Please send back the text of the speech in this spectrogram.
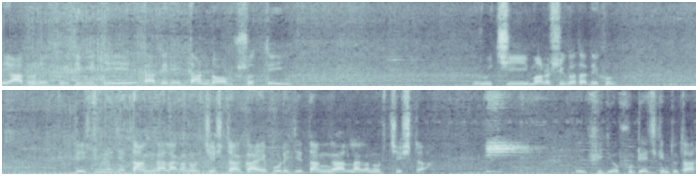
এই আধুনিক পৃথিবীতে তাদের এই তাণ্ডব সত্যি রুচি, মানসিকতা দেখুন। দেশ জুড়ে যে দাঙ্গা লাগানোর চেষ্টা, গায়ে পড়ে যে দাঙ্গা লাগানোর চেষ্টা এই ভিডিও ফুটেজ কিন্তু তার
